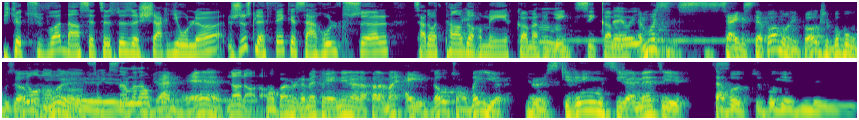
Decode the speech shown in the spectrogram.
puis que tu vas dans cette espèce de chariot-là, juste le fait que ça roule tout seul, ça doit t'endormir comme rien. C'est comme... Ben oui. Et moi, ça n'existait pas à mon époque. Je sais pas pour vous autres. Non, non, moi, non, non, euh. Non, jamais. Non, non, non. Mon père m'a jamais traîné dans l'affaire de la main. Hey, les autres sont bien. Il y a, il y a un screen si jamais tu sais, ça va. Tu pas, il y a, il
